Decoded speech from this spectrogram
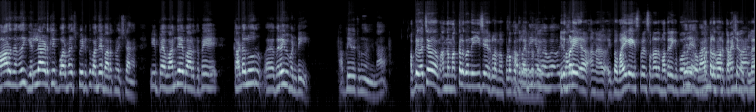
பாரதங்கிறது எல்லா இடத்துலையும் போகிற மாதிரி ஸ்பீடுக்கு வந்தே பாரத்னு வச்சுட்டாங்க. இப்போ வந்தே பாரத்தை போய் கடலூர் விரைவு வண்டி அப்படி வைக்கணுங்களா அப்படி வச்சு அந்த மக்களுக்கு வந்து ஈஸியா இருக்கலாம் மேம் புழக்கத்துல நீங்கள் இதுக்கு முன்னாடி அஹ், அண்ணா, இப்ப வைகை எக்ஸ்பிரஸ் சொன்னா அது மதுரைக்கு போகுது மக்களுக்கு ஒரு கனெக்ஷன் இருக்குல்ல.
